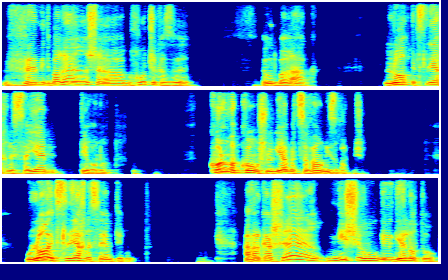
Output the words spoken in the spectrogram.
ומתברר שהבחורצ'יק הזה, אהוד ברק, לא הצליח לסיים טירונות. כל מקום שהוא הגיע בצבא הוא נזרק משם. הוא לא הצליח לסיים טירונות. אבל כאשר מישהו גלגל אותו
